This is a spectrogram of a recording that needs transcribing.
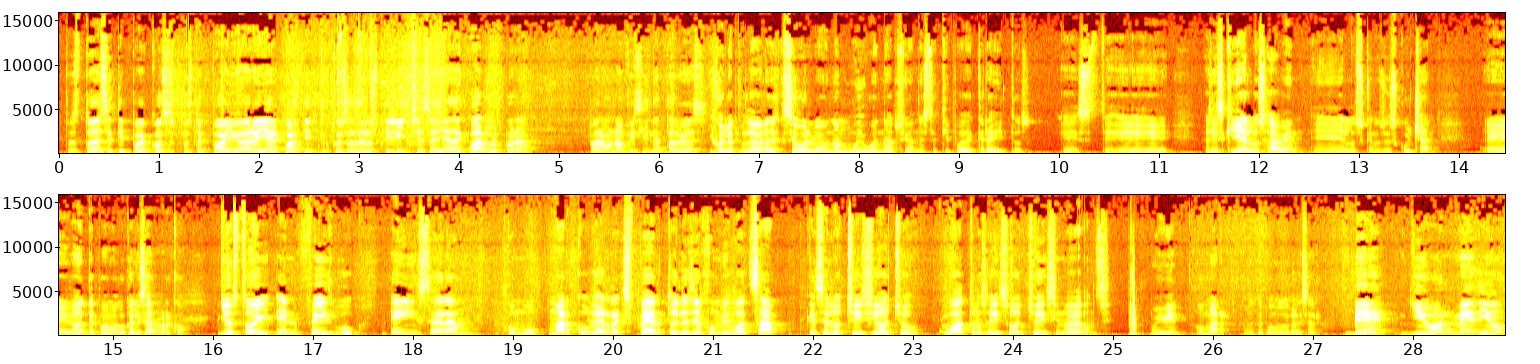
Entonces todo ese tipo de cosas pues te puede ayudar allá al cuartito, cosas de los tiliches, allá adecuarlo para, para una oficina tal vez. Híjole, pues la verdad es que se vuelve una muy buena opción este tipo de créditos. Este, así es que ya lo saben, eh, los que nos escuchan. Eh, ¿Dónde te podemos localizar, Marco? Yo estoy en Facebook e Instagram como Marco Guerra Experto y les dejo mi WhatsApp, que es el 818-468-1911. Muy bien. Omar, ¿dónde te podemos localizar? B-medio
